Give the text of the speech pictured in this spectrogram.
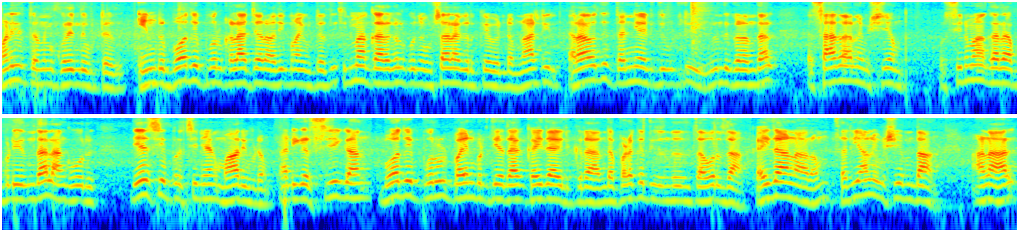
மனிதத்தன்மை குறைந்து விட்டது. இன்று போதைப் பொருள் கலாச்சாரம் அதிகமாகிவிட்டது. சினிமாக்காரர்கள் கொஞ்சம் உஷாராக இருக்க வேண்டும். நாட்டில் யாராவது தண்ணி அடித்து விட்டு இருந்து கிடந்தால் சாதாரண விஷயம். ஒரு சினிமாக்காரர் அப்படி இருந்தால் அங்கு ஒரு தேசிய பிரச்சனையாக மாறிவிடும். நடிகர் ஸ்ரீகாந்த் போதைப் பொருள் பயன்படுத்தியதாக கைதாக இருக்கிறார். அந்த பழக்கத்தில் இருந்தது தவறு தான் கைதானாலும் சரியான விஷயம்தான். ஆனால்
